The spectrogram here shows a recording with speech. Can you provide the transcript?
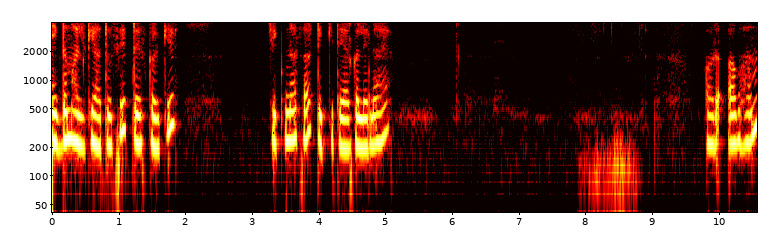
एकदम हल्के हाथों से प्रेस करके चिकना सा टिक्की तैयार कर लेना है। और अब हम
